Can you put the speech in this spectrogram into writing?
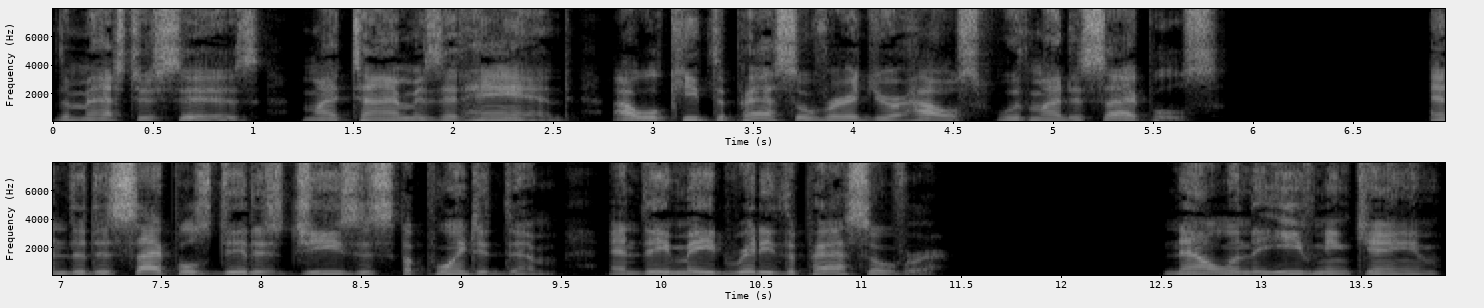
The Master says, My time is at hand, I will keep the Passover at your house with my disciples. And the disciples did as Jesus appointed them, and they made ready the Passover. Now when the evening came,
